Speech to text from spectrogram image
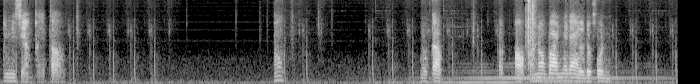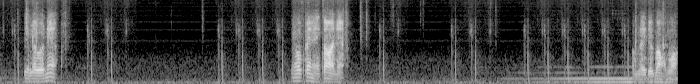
ไม่มีเสียงใครตอบ เอ้าเรากลับ ออกข้างนอกบ้านไม่ได้แล้วทุกคน เดี๋ยวอะไรวะเนี่ย แล้วไปไหนต่อเนี่ยทำอะไรได้บ้างวะ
